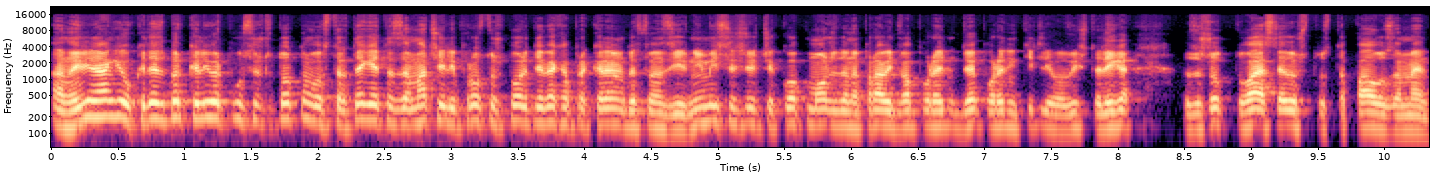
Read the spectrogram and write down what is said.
а нали Ангел, къде сбърка Ливърпул срещу Тотнам в стратегията за мача или просто шпорите бяха прекалено дефанзивни? Мислиш ли, че Клоп може да направи два поредни, две поредни титли във Висшата лига, защото това е следващото стъпало за мен.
